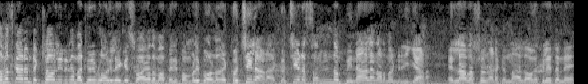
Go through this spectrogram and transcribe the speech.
നമസ്കാരം ടെക് ട്രാവലിന്റെ മറ്റൊരു വ്ളോഗിലേക്ക് സ്വാഗതം. അപ്പോൾ ഇപ്പം നമ്മളിപ്പോൾ ഉള്ളത് കൊച്ചിയിലാണ്. കൊച്ചിയുടെ സ്വന്തം ബിനാലെ നടന്നുകൊണ്ടിരിക്കുകയാണ്. എല്ലാ വർഷവും നടക്കുന്ന ലോകത്തിലെ തന്നെ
